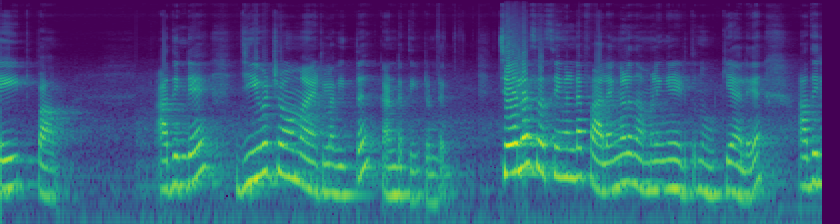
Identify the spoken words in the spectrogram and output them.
ഡേറ്റ് പാം അതിന്റെ ജീവക്ഷമമായിട്ടുള്ള വിത്ത് കണ്ടെത്തിയിട്ടുണ്ട്. ചില സസ്യങ്ങളുടെ ഫലങ്ങൾ നമ്മളിങ്ങനെ എടുത്ത് നോക്കിയാൽ അതിൽ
